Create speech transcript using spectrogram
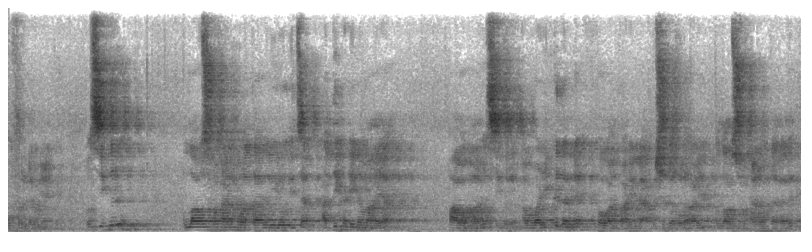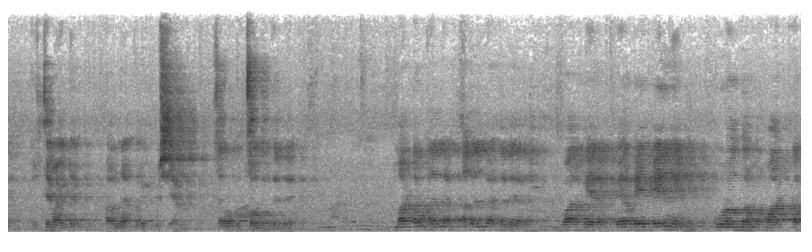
കുഫറിന്റെ പണിയാണ് അപ്പോൾ സിഹിർ അള്ളാഹു സുഹാനുഭവത്താൽ നിരോധിച്ച അതികഠിനമായ പാപമാണ് സിഹിർ. ആ വഴിക്ക് തന്നെ പോകാൻ പാടില്ല. വിശുദ്ധ ഖുർആനിൽ അള്ളാഹു സുഹാനുഭവത്താൽ കൃത്യമായിട്ട് പറഞ്ഞ ഒരു വിഷയമാണ്. ചോദ്യത്തിന്റെ മാട്ടം അതല്ല അതല്ല ഇതല്ല വേറെ പേര് വേറെ പേ പേരുന്നേ കൂടോത്രം മാട്ടം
